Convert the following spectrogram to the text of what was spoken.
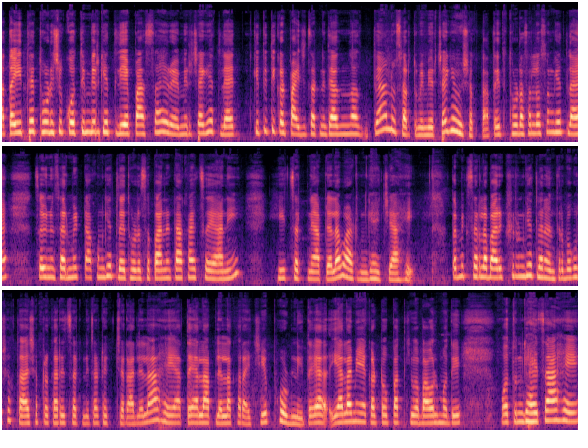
आता इथे थोडीशी कोथिंबीर घेतली आहे पाच सहा हिरव्या मिरच्या घेतल्या आहेत. किती तिखट पाहिजे चटणी त्या त्यानुसार तुम्ही मिरच्या घेऊ शकता. आता इथे थोडासा लसूण घेतला आहे चवीनुसार मीठ टाकून घेतलं आहे थोडंसं पाणी टाकायचं आहे आणि ही चटणी आपल्याला वाटून घ्यायची आहे. आता मिक्सरला बारीक फिरून घेतल्यानंतर बघू शकता अशा प्रकारे चटणीचा टेक्चर आलेला आहे. आता याला आपल्याला करायची आहे फोडणी. तर या याला मी एका टोपात किंवा बाउलमध्ये ओतून घ्यायचं आहे.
